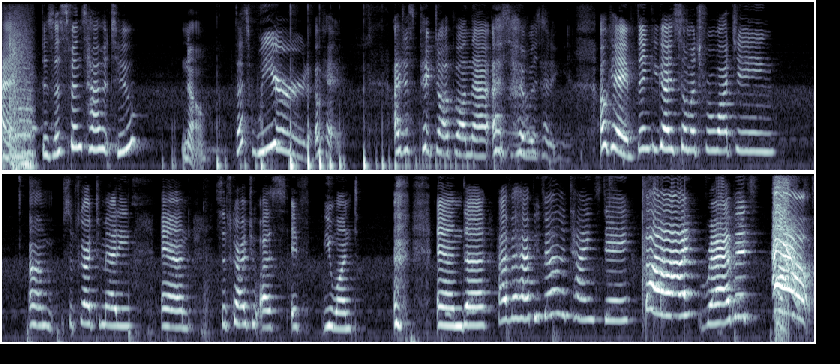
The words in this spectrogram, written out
that. Does this fence have it too? No. That's weird. Okay. I just picked up on that as I was heading here. Okay, thank you guys so much for watching. Um, subscribe to Maddie and subscribe to us if you want. and uh, have a happy Valentine's Day. Bye! Rabbits out!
